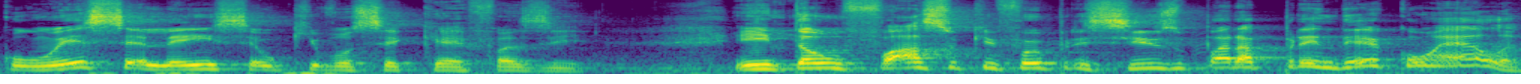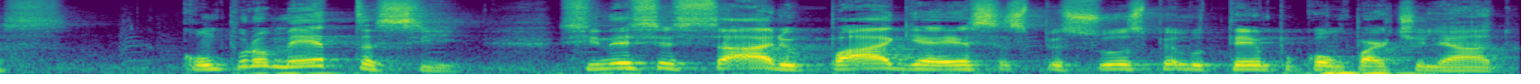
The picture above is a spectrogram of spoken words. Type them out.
com excelência o que você quer fazer. Então faça o que for preciso para aprender com elas. Comprometa-se. Se necessário, pague a essas pessoas pelo tempo compartilhado.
